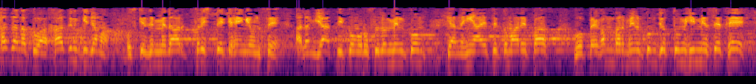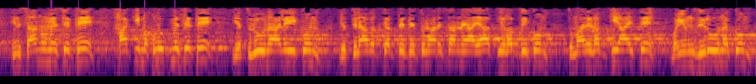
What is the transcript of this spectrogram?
خزنتها خازن کی جمع۔ اس کے ذمہ دار فرشتے کہیں گے ان سے، الم یاتیکم رسول منکم؟ کیا نہیں آئے تھے تمہارے پاس؟ وہ پیغمبر منکم جو تم ہی میں سے تھے، انسانوں میں سے تھے، خاکی مخلوق میں سے تھے۔ یتلون علیکم، جو تلاوت کرتے تھے تمہارے سامنے آیات ربکم، تمہارے رب کی آیتیں۔ وینذرونکم،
